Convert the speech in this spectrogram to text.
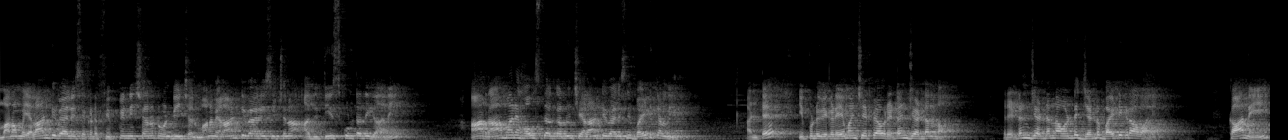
మనం ఎలాంటి వాల్యూస్ ఇక్కడ ఫిఫ్టీన్ ఇచ్చాను ట్వంటీ ఇచ్చాను మనం ఎలాంటి వాల్యూస్ ఇచ్చినా అది తీసుకుంటుంది కానీ ఆ రామ్ అనే హౌస్ దగ్గర నుంచి ఎలాంటి వాల్యూస్ని బయటికి వెళ్ళలేదు అంటే ఇప్పుడు నువ్వు ఇక్కడ ఏమని చెప్పావు? రిటర్న్ జెడ్ అన్నావు. రిటర్న్ జెడ్ అన్నావు అంటే జెడ్ బయటికి రావాలి. కానీ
